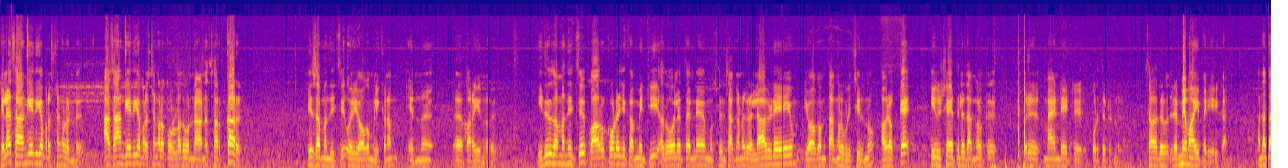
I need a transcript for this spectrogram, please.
ചില സാങ്കേതിക പ്രശ്നങ്ങളുണ്ട്. ആ സാങ്കേതിക പ്രശ്നങ്ങളൊക്കെ ഉള്ളതുകൊണ്ടാണ് സർക്കാർ ഇത് സംബന്ധിച്ച് ഒരു യോഗം വിളിക്കണം എന്ന് പറയുന്നത്. ഇത് സംബന്ധിച്ച് ഫാറൂഖ് കോളേജ് കമ്മിറ്റി അതുപോലെ തന്നെ മുസ്ലിം സംഘടനകൾ എല്ലാവരുടെയും യോഗം തങ്ങൾ വിളിച്ചിരുന്നു. അവരൊക്കെ ഈ വിഷയത്തിൽ തങ്ങൾക്ക് ഒരു മാൻഡേറ്റ് കൊടുത്തിട്ടുണ്ട്. അത് രമ്യമായി പരിഹരിക്കാൻ. അന്നത്തെ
